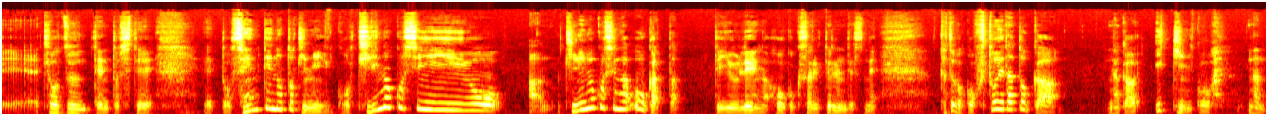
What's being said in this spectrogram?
えー、共通点として、えっと、剪定の時にこう切り残しをあ切り残しが多かったっていう例が報告されてるんですね。例えばこう太枝とかなんか一気にこうなん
